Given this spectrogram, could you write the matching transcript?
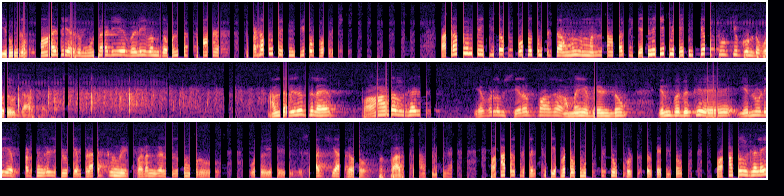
இவங்க பாடி அது முன்னாடியே வெளிவந்த உடனே பா- படமும் எங்கேயோ போயிடுச்சு படமும் எங்கேயோ போனது மட்டும் அல்லாமல் என்னையும் எங்கேயோ தூக்கி கொண்டு போய் விட்டார்கள் அந்த விதத்துல பாடல்கள் எவ்வளவு சிறப்பாக அமைய வேண்டும் என்பதுக்கு என்னுடைய படங்கள் என்னுடைய பிளாக் அண்ட் ஒயிட் படங்கள் எல்லாம் ஒரு ஒரு சாட்சியாக பார்க்கலாம் பாடல்களுக்கு எவ்வளவு முக்கியத்துவம் கொடுக்க வேண்டும்? பாடல்களை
